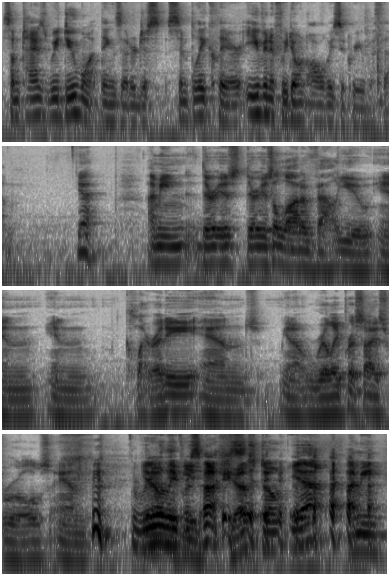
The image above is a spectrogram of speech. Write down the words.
sometimes we do want things that are just simply clear, even if we don't always agree with them. Yeah, I mean there is there is a lot of value in in clarity and you know really precise rules and you know, Really if precise. just don't. Yeah, I mean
